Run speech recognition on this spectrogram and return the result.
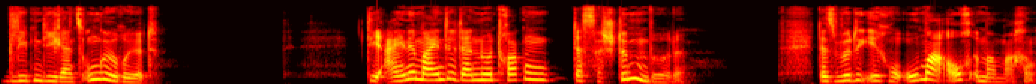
blieben die ganz ungerührt. Die eine meinte dann nur trocken, dass das stimmen würde. Das würde ihre Oma auch immer machen.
